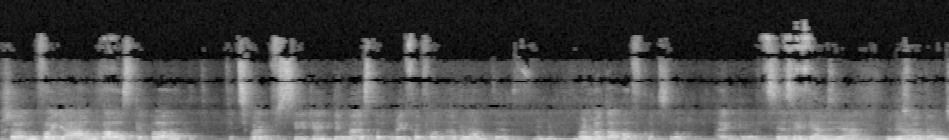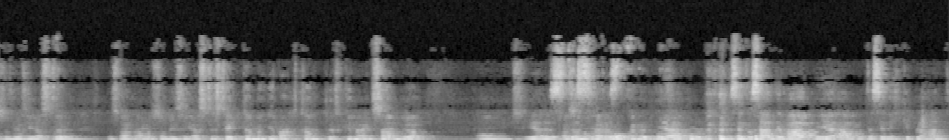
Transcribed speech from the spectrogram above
schon vor Jahren rausgebracht, die zwölf Siegel, die Meisterbriefe von Atlantis. Wollen wir darauf kurz noch eingehen? Sehr, sehr gerne, ja. Ja, das war damals so das erste, das war damals so dieser erste Step, den wir gemacht haben, das gemeinsam, ja. Und Ja, das- also das- noch eine das- Woche, nicht? War ja, voll cool. Das Interessante war, wir haben das ja nicht geplant,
